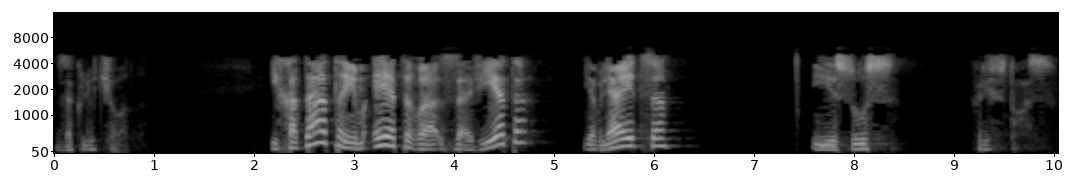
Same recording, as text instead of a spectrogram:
заключен. И ходатаем этого завета является Иисус Христос.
